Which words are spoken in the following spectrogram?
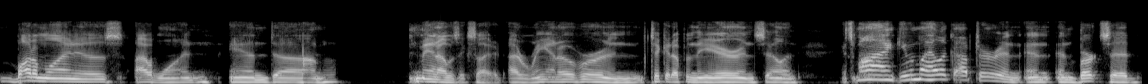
bottom line is, I won, and um, man, I was excited. I ran over and took it up in the air and selling, "It's mine! Give him my helicopter!" And and and Bert said,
